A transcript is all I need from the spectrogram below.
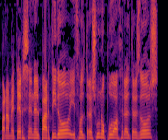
para meterse en el partido, hizo el 3-1, pudo hacer el 3-2,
